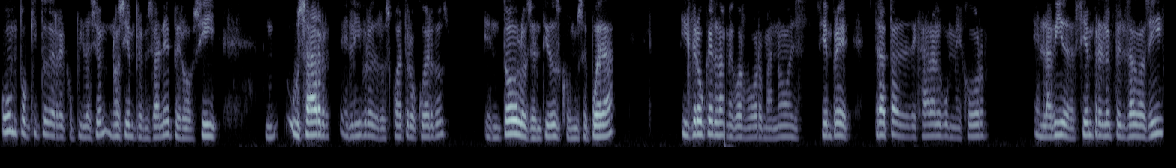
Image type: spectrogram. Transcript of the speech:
un poquito de recopilación, no siempre me sale, pero sí usar el libro de los cuatro acuerdos en todos los sentidos como se pueda y creo que es la mejor forma, ¿no? Es siempre trata de dejar algo mejor en la vida, siempre lo he pensado así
